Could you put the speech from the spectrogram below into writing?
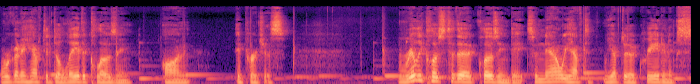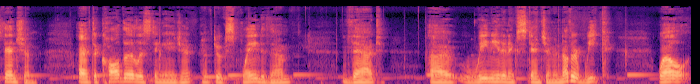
we're going to have to delay the closing on a purchase. Really close to the closing date. So now we have to we have to create an extension. I have to call the listing agent I have to explain to them that uh, we need an extension another week. Well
